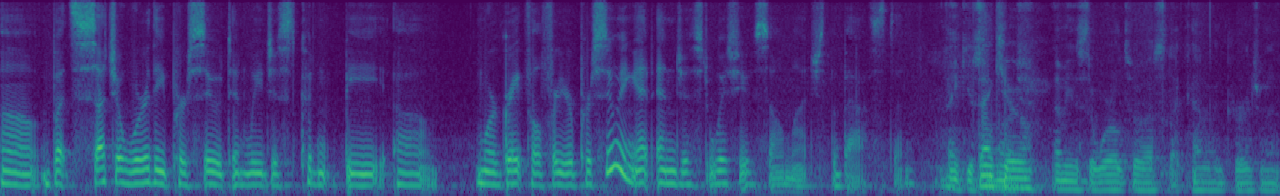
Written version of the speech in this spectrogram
uh, but such a worthy pursuit, and we just couldn't be um, more grateful for your pursuing it, and just wish you so much the best. And Thank you so Thank much. you. That means the world to us. That kind of encouragement.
